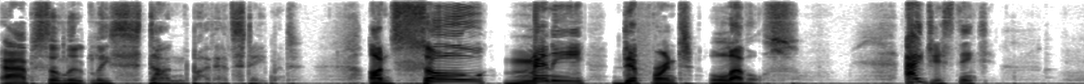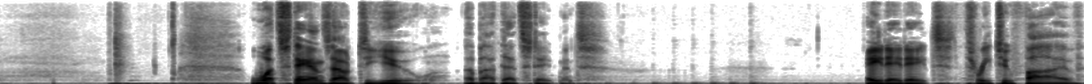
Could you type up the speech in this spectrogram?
absolutely stunned by that statement on so many different levels. I just think. What stands out to you about that statement? 888 325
